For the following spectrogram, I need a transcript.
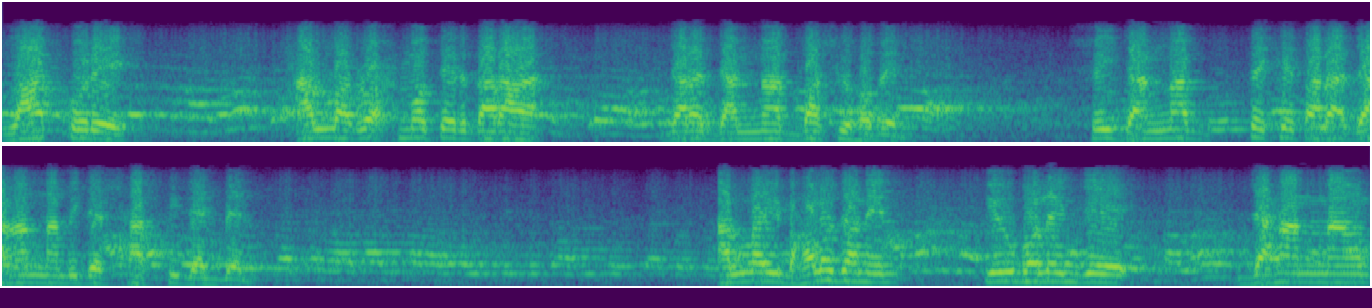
লাভ করে আল্লাহর রহমতের দ্বারা যারা জান্নাতবাসী হবেন। সেই জান্নাত থেকে তারা জাহান নামীদের শাস্তি দেখবেন। আল্লাহ ভালো জানেন, কেউ বলেন যে জাহান নাম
